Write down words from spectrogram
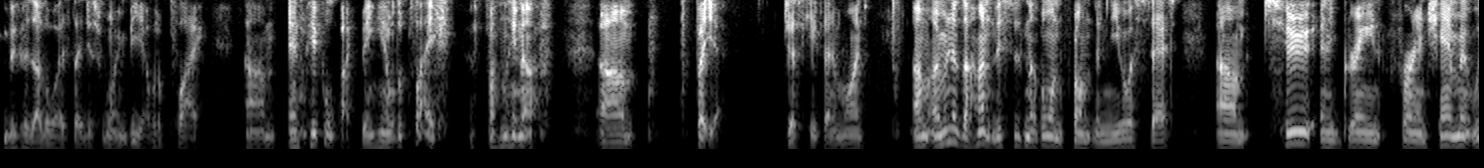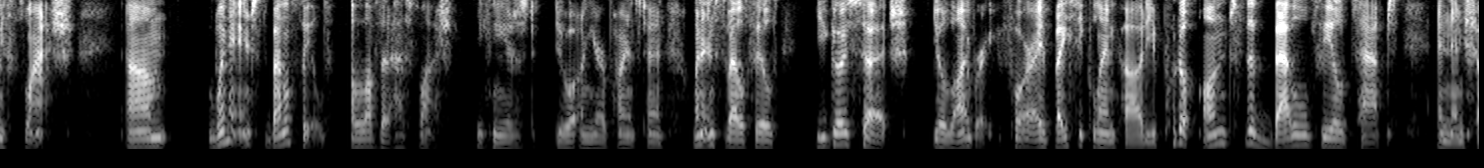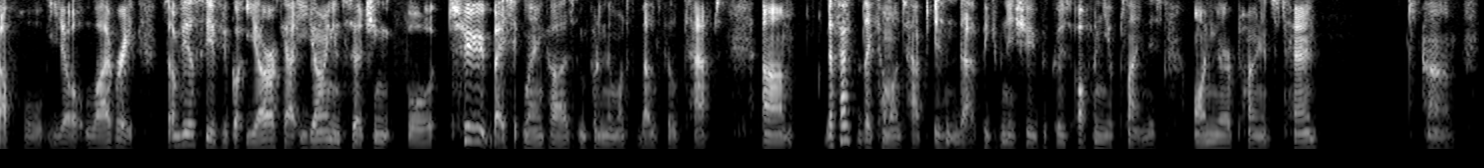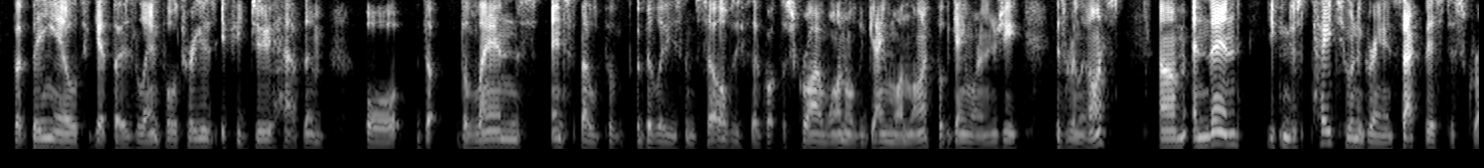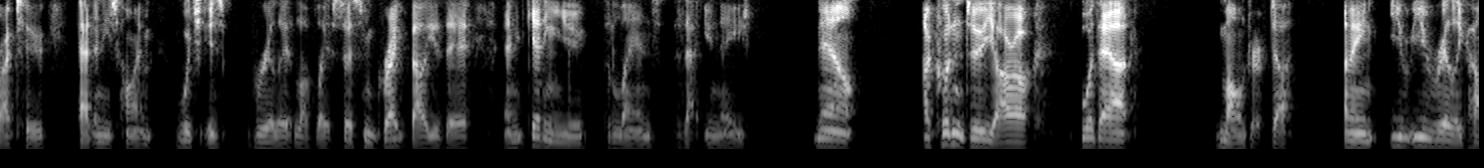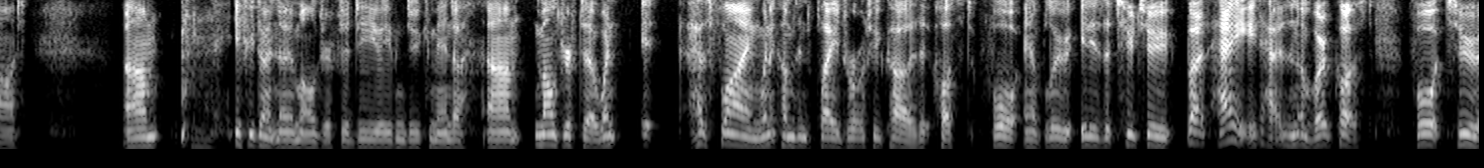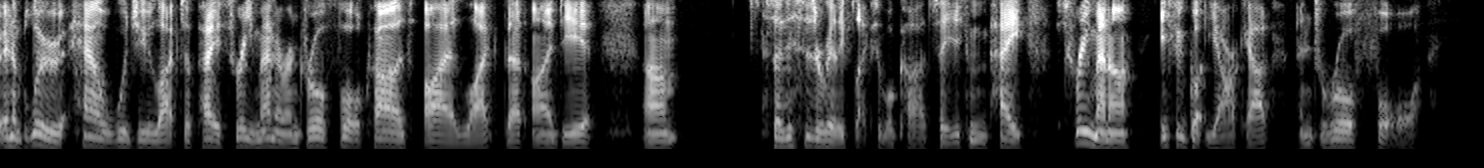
because otherwise they just won't be able to play. Um, and people like being able to play, funnily enough. Um, but yeah, just keep that in mind. Um, Omen of the Hunt, this is another one from the newer set. Um, two and a green for an enchantment with flash. Um, when it enters the battlefield, I love that it has flash. You can just do it on your opponent's turn. When it enters the battlefield, you go search your library for a basic land card, you put it onto the battlefield tapped, and then shuffle your library. So obviously if you've got Yarok out, you're going and searching for two basic land cards and putting them onto the battlefield tapped. Um, the fact that they come on tapped isn't that big of an issue because often you're playing this on your opponent's turn. Um, but being able to get those landfall triggers, if you do have them, or the, the lands enter the battlefield abilities themselves, if they've got the scry 1 or the gain 1 life or the gain 1 energy, is really nice. Um, and then you can just pay 2 and a green and sack this to scry 2 at any time, which is really lovely. So some great value there and getting you the lands that you need. Now, I couldn't do Yarok without Muldrifter. I mean, you, you really can't. Um, if you don't know Muldrifter, do you even do Commander? Um, Muldrifter, when it has flying, when it comes into play, draw two cards. It costs four and a blue. It is a 2-2, but hey, it has an evoke cost for two and a blue. How would you like to pay three mana and draw four cards? I like that idea. Um, So this is a really flexible card. So you can pay three mana if you've got Yarok out and draw four.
